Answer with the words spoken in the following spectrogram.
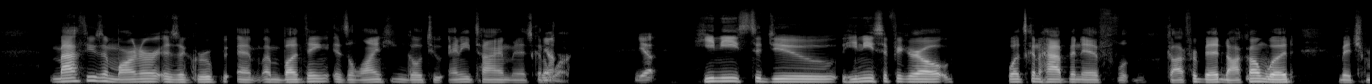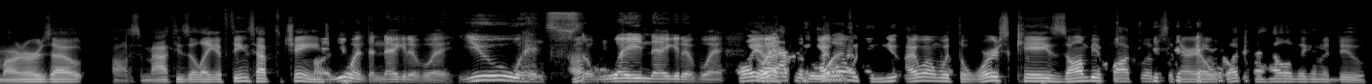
Matthews and Marner is a group, and, and Bunting is a line he can go to anytime, and it's going to yep. work. Yep. He needs to do. He needs to figure out what's going to happen if, God forbid, knock on wood, Mitch Marner is out. Auston Matthews, like if things have to change. Oh, you went the negative way. You went huh? the way negative way. Oh yeah, I went with the new. I went with the worst case zombie apocalypse scenario. what the hell are they going to do?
